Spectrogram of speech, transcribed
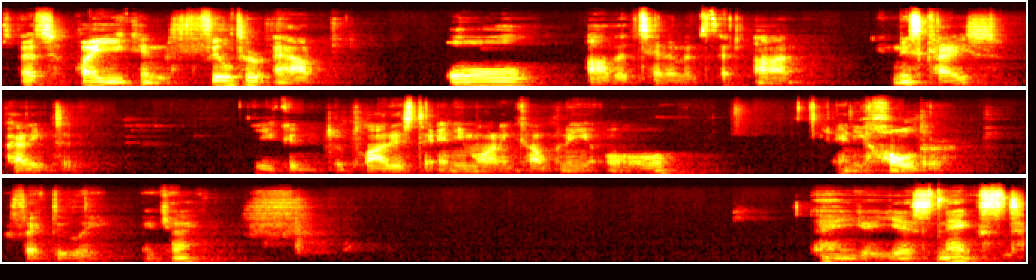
So that's a way you can filter out all other tenements that aren't, in this case, Paddington you could apply this to any mining company or any holder effectively okay? And you go yes next.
